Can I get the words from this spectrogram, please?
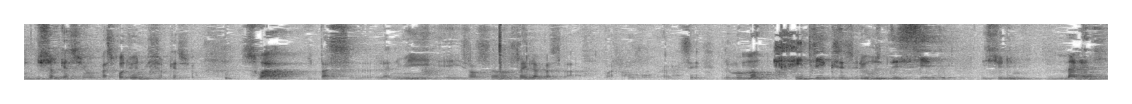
une bifurcation, va se produire une bifurcation. Soit il passe la nuit et il s'en sort, soit il la passe pas. Voilà, en gros. Hein. C'est le moment critique, c'est celui où se décide l'issue d'une maladie.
